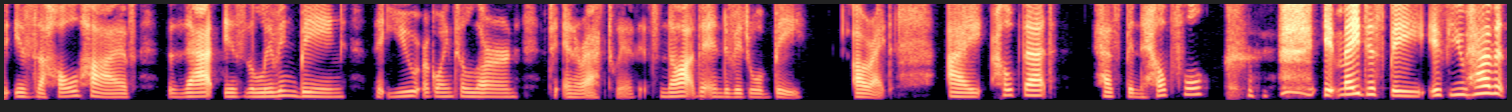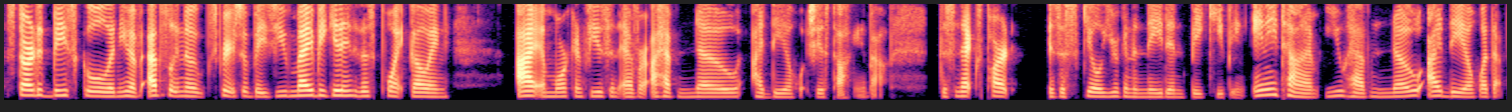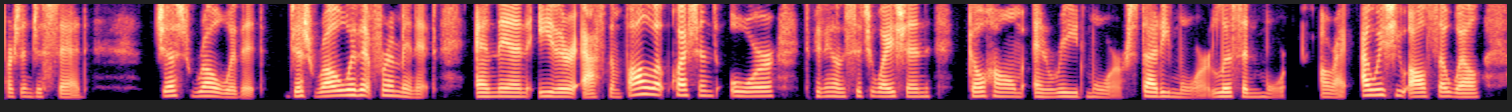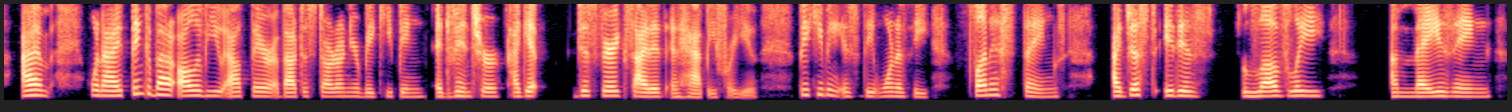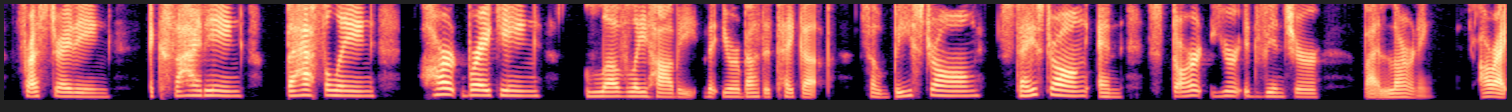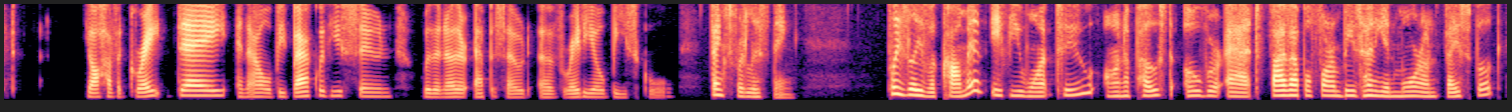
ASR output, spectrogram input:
is the whole hive that is the living being that you are going to learn to interact with it's not the individual bee all right i hope that has been helpful it may just be if you haven't started bee school and you have absolutely no experience with bees, you may be getting to this point going, I am more confused than ever. I have no idea what she is talking about. This next part is a skill you're going to need in beekeeping. Anytime you have no idea what that person just said, just roll with it. Just roll with it for a minute and then either ask them follow up questions or, depending on the situation, go home and read more, study more, listen more. All right. I wish you all so well. I'm when I think about all of you out there about to start on your beekeeping adventure, I get just very excited and happy for you. Beekeeping is the one of the funnest things. I just it is lovely, amazing, frustrating, exciting, baffling, heartbreaking, lovely hobby that you're about to take up. So be strong, stay strong, and start your adventure by learning. All right. Y'all have a great day, and I will be back with you soon with another episode of Radio Bee School. Thanks for listening. Please leave a comment if you want to on a post over at Five Apple Farm Bees, Honey, and More on Facebook.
